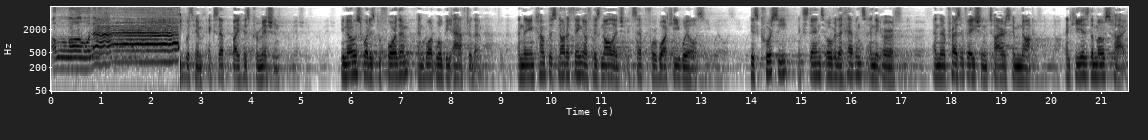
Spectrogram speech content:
الله لا With him except by his permission. He knows what is before them and what will be after them. And they encompass not a thing of his knowledge except for what he wills. His kursi extends over the heavens and the earth, and their preservation tires him not. And he is the Most High,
